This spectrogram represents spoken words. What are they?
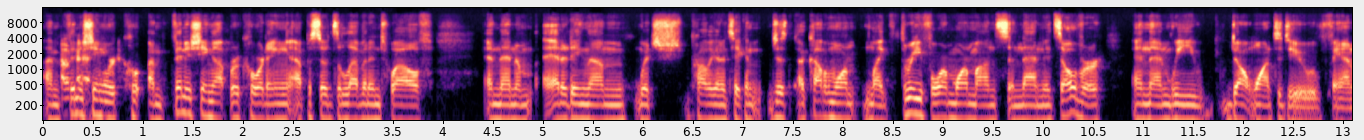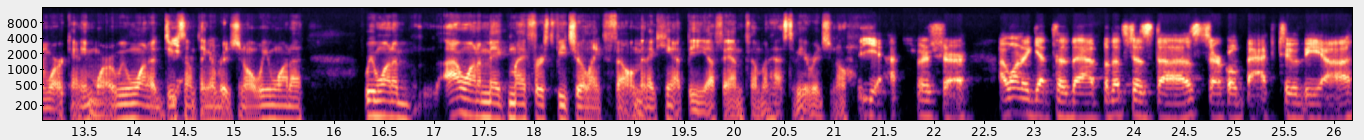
I'm Okay. finishing. Reco- I'm finishing up recording episodes 11 and 12, and then I'm editing them, which probably going to take an, just a couple more, like three, four more months, and then it's over. And then we don't want to do fan work anymore. We want to do Yeah. something original. We want to. We want to. I want to make my first feature length film, and it can't be a fan film. It has to be original. Yeah, for sure. I want to get to that, but let's just uh, circle back to the uh,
